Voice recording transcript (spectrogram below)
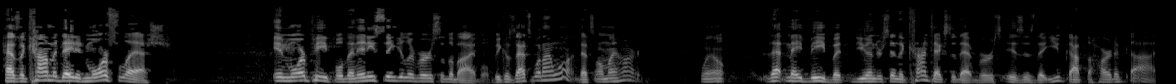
has accommodated more flesh in more people than any singular verse of the Bible because that's what I want. That's on my heart. Well, that may be, but do you understand the context of that verse is, is that you've got the heart of God.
